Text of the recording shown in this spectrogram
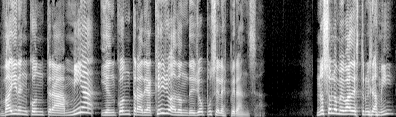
va a ir en contra mía y en contra de aquello a donde yo puse la esperanza. No solo me va a destruir a mí,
